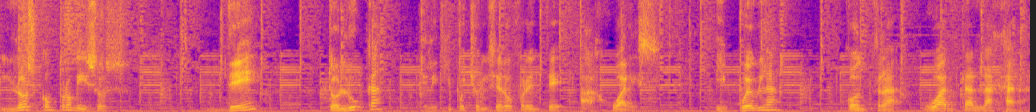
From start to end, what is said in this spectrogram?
los compromisos de Toluca, el equipo choricero frente a Juárez, y Puebla contra Guadalajara.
